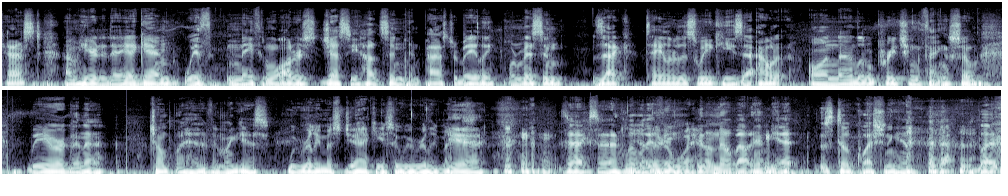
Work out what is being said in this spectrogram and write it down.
podcast. I'm here today again with Nathan Waters, Jesse Hudson, and Pastor Bailey. We're missing Zach Taylor this week. He's out on a little preaching thing, so we are gonna jump ahead of him, I guess. We really miss Jackie, so we really miss. Yeah, Zach's a little Yeah, iffy. We don't know about him yet. Still questioning him, but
